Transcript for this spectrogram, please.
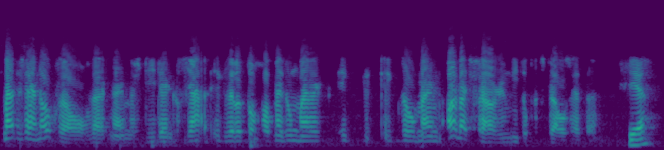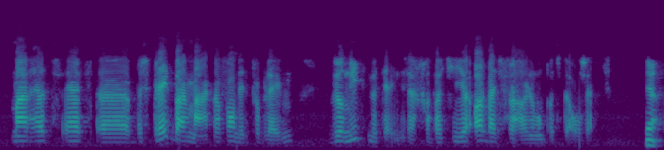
maar er zijn ook wel werknemers die denken van ja, ik wil er toch wat mee doen, maar ik, ik, ik wil mijn arbeidsverhouding niet op het spel zetten. Ja. Maar het, het uh, bespreekbaar maken van dit probleem wil niet meteen zeggen dat je je arbeidsverhouding op het spel zet. Ja,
